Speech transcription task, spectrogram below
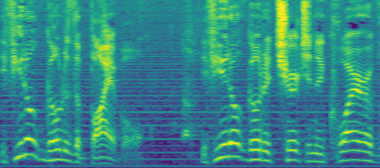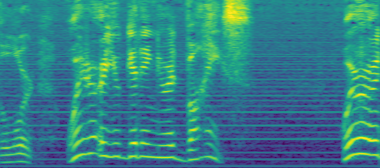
If you don't go to the Bible, if you don't go to church and inquire of the Lord, where are you getting your advice? Where are,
